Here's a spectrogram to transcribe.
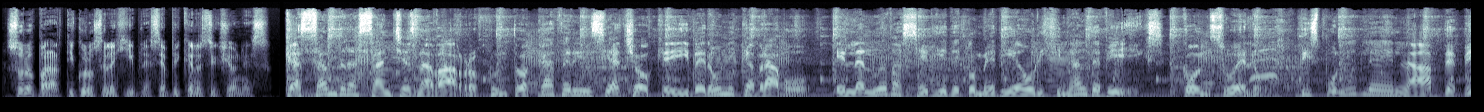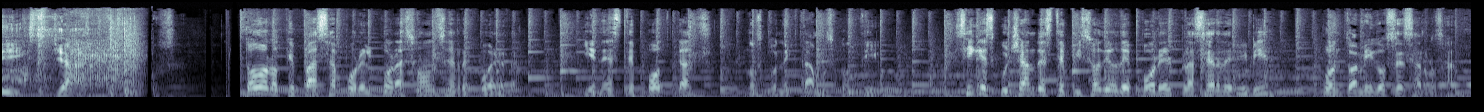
Solo para artículos elegibles. Se aplican restricciones. Cassandra Sánchez Navarro junto a Catherine Siachoque y Verónica Bravo en la nueva serie de comedia original de VIX, Consuelo. Disponible en la app de VIX ya. Todo lo que pasa por el corazón se recuerda. Y en este podcast nos conectamos contigo. Sigue escuchando este episodio de Por el placer de vivir con tu amigo César Lozano.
